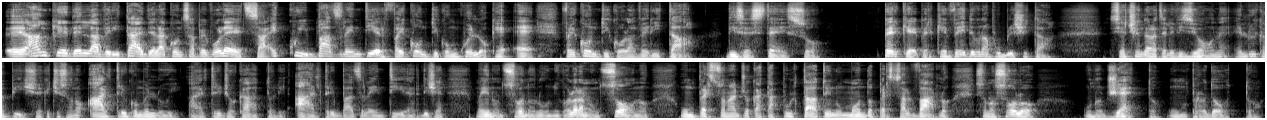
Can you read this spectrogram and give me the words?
eh, anche della verità e della consapevolezza. E qui Buzz Lightyear fa i conti con quello che è, fa i conti con la verità di se stesso. Perché? Perché vede una pubblicità. Si accende la televisione e lui capisce che ci sono altri come lui, altri giocattoli, altri Buzz Lightyear. Dice, ma io non sono l'unico, allora non sono un personaggio catapultato in un mondo per salvarlo, sono solo un oggetto, un prodotto.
